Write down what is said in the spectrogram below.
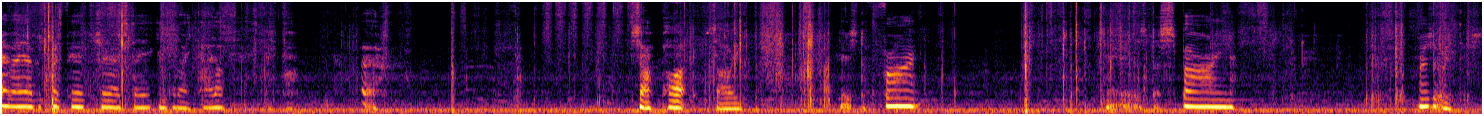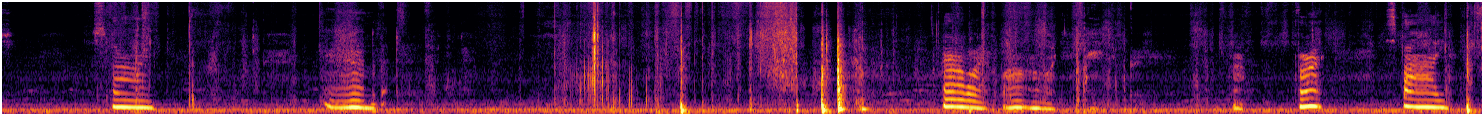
I have a quick how to stay into my title. Uh, South Park, sorry. Here's the front. Here's the spine. Where's it with this? Spine. And the bed. Oh boy, oh boy. Front, spine,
